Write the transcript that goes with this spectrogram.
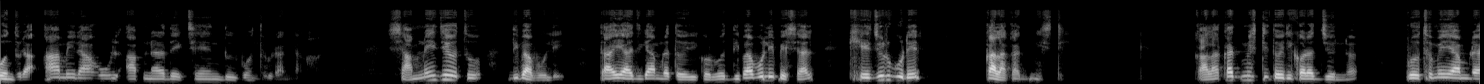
বন্ধুরা, আমি রাহুল, আপনারা দেখছেন দুই বন্ধু রান্নাঘর। সামনেই যেহেতু দীপাবলি, তাই আজকে আমরা তৈরি করব দীপাবলি স্পেশাল খেজুর গুড়ের কালাকাদ মিষ্টি। কালাকাদ মিষ্টি তৈরি করার জন্য প্রথমেই আমরা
